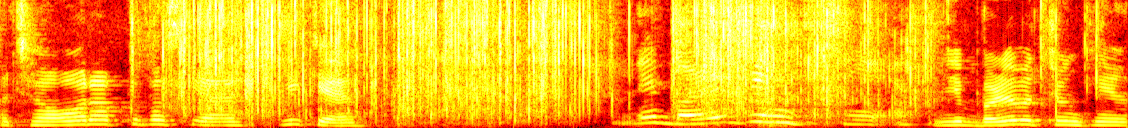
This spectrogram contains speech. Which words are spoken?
अच्छा और आपके पास क्या है? ये क्या है? ये बड़े जिंस हैं। ये बड़े बच्चों की हैं?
